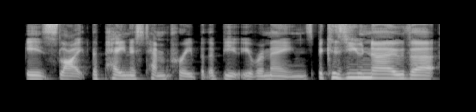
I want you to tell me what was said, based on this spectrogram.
is like the pain is temporary, but the beauty remains because you know that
